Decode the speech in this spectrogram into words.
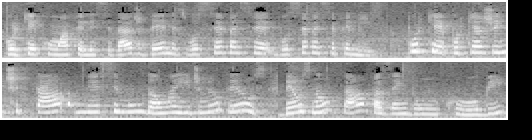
porque com a felicidade deles você vai ser, você vai ser feliz. Por quê? Porque a gente tá nesse mundão aí de meu Deus. Deus não tá fazendo um clube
